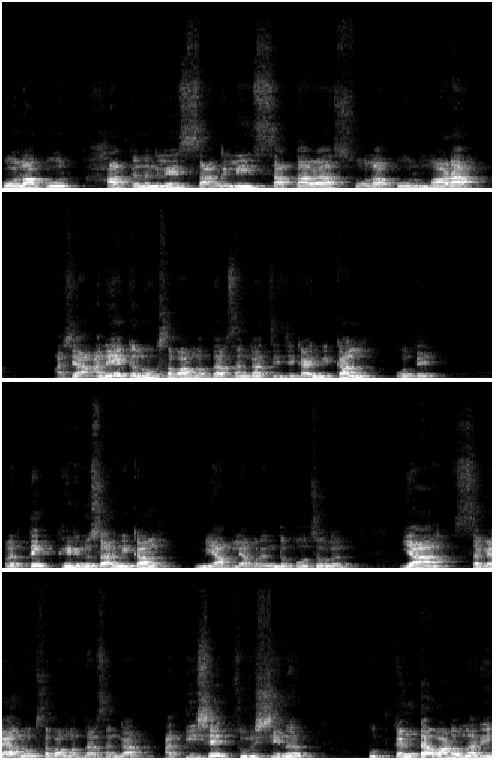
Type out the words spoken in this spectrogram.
कोल्हापूर हातकणंगले सांगली सातारा सोलापूर माडा अशा अनेक लोकसभा मतदारसंघाचे जे काही निकाल होते प्रत्येक फेरीनुसार निकाल मी आपल्यापर्यंत पोहोचवलं. या सगळ्या लोकसभा मतदारसंघात अतिशय चुरशीनं उत्कंठा वाढवणारी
